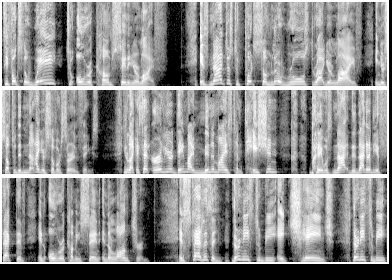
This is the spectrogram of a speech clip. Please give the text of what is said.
See, folks, the way to overcome sin in your life is not just to put some little rules throughout your life in yourself to deny yourself of certain things. You know, like I said earlier, they might minimize temptation, but it was not, they're not going to be effective in overcoming sin in the long term. Instead, listen, there needs to be a change. There needs to be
